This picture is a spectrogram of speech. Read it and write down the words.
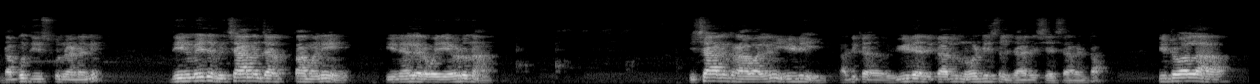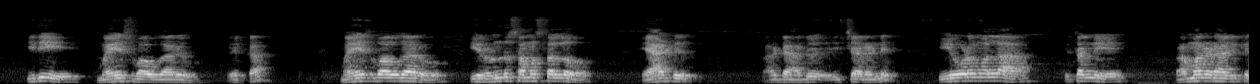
డబ్బు తీసుకున్నాడని దీని మీద విచారణ జరుపుతామని ఈ నెల ఇరవై ఏడున విచారణకు రావాలని ఈడీ అధిక ఈడీ అధికారులు నోటీసులు జారీ చేశారంట. ఇటువల్ల ఇది మహేష్ బాబు గారు యొక్క మహేష్ బాబు గారు ఈ రెండు సంస్థల్లో యాడ్ అంటే అది ఇచ్చారండి. ఇవ్వడం వల్ల ఇతన్ని రమ్మనడానికి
